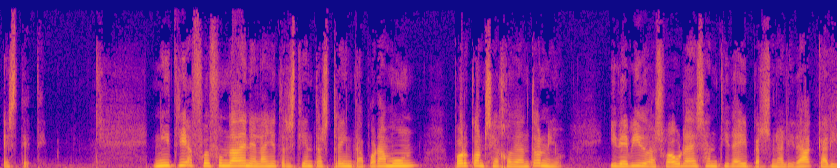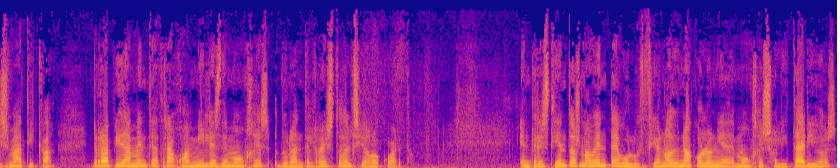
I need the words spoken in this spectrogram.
Estete. Nitria fue fundada en el año 330 por Amun por consejo de Antonio y debido a su aura de santidad y personalidad carismática, rápidamente atrajo a miles de monjes durante el resto del siglo IV. En 390 evolucionó de una colonia de monjes solitarios,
